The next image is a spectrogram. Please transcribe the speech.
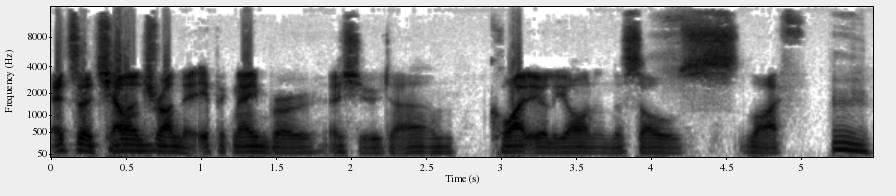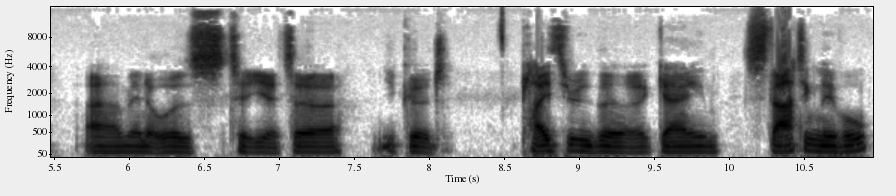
it's a challenge run that Epic Name Bro issued um, quite early on in the Souls life, Mm. um, and it was to yeah to you could play through the game starting level,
